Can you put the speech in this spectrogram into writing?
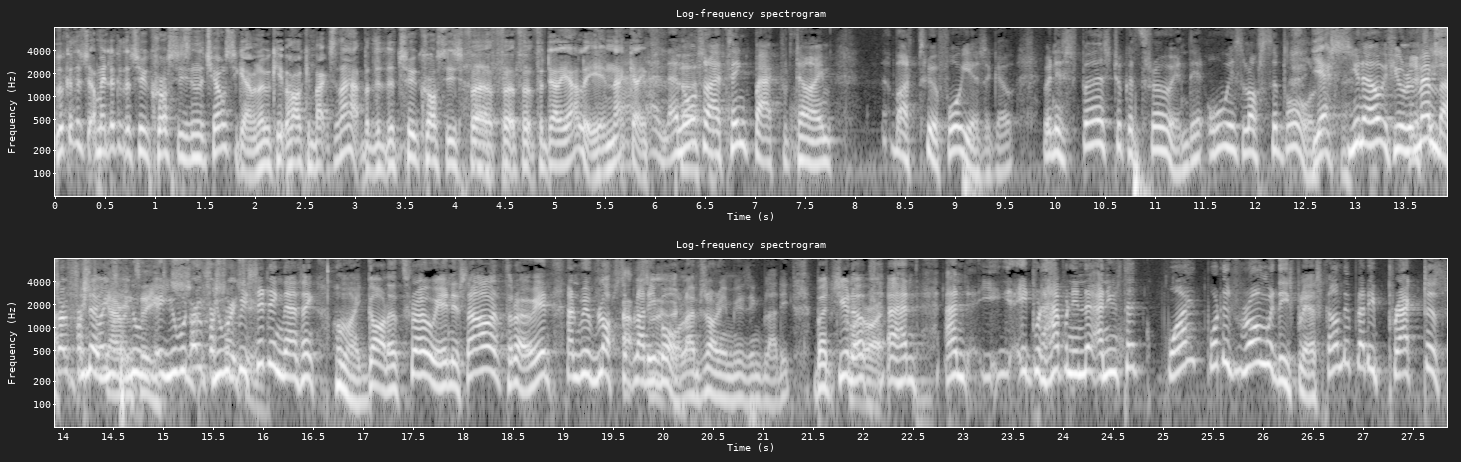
Look at the. I mean, look at the two crosses in the Chelsea game. I know we keep harking back to that, but the, the two crosses for, for, for, for Dele Alli in that game. And, and also, I think back to time about three or four years ago when if Spurs took a throw in, they always lost the ball. Yes. you know, if you remember, so you, know, you, frustrating. you, you would So you would be sitting there saying, "Oh my God, a throw in! It's our throw in, and we've lost the bloody ball." I'm sorry, I'm using bloody, but you know, right. and and it would happen in there, and you said. Why? What is wrong with these players? Can't they bloody practice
